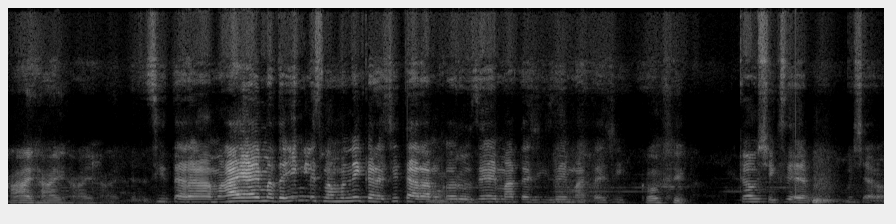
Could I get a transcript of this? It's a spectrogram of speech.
હાય હાય હાય હાય સીતારામ. હાય હાયમાં તો ઇંગ્લિશમાં મને કરે. સીતારામ કરું. જય માતાજી જય માતાજી. કૌશિક. કૌશિક છે બિચારો.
